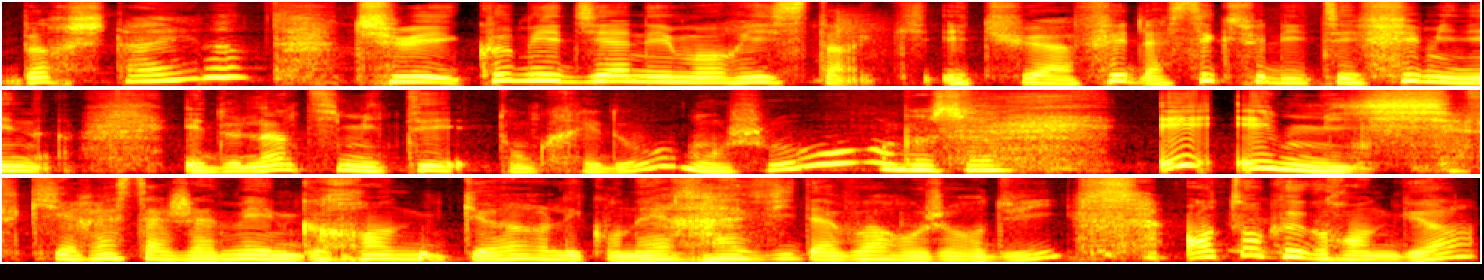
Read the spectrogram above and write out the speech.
Burstein, tu es comédienne et humoriste et tu as fait de la sexualité féminine et de l'intimité ton credo. Bonjour. Bonjour. Et Amy, qui reste à jamais une grande girl et qu'on est ravi d'avoir aujourd'hui. En tant que grande girl,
